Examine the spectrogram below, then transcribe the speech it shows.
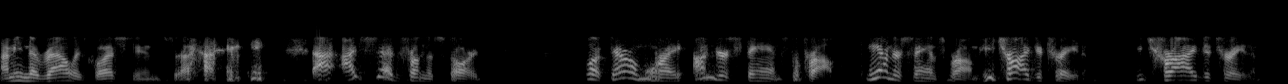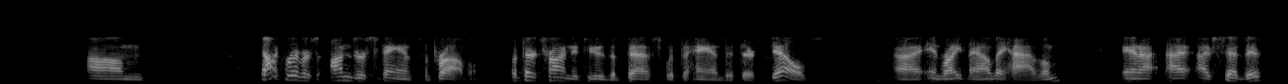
I mean, they're valid questions. I mean, I, I've said from the start. Look, Daryl Morey understands the problem. He understands the problem. He tried to trade him. He tried to trade him. Um, Doc Rivers understands the problem, but they're trying to do the best with the hand that they're dealt. Uh, and right now they have him. And I, I, I've said this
